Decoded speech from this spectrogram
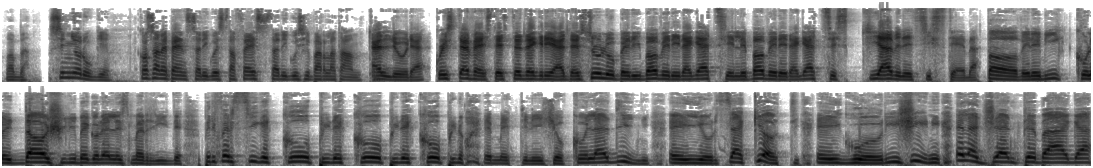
Vabbè. Signor Ughi, Cosa ne pensa di questa festa di cui si parla tanto? Allora, questa festa è stata creata solo per i poveri ragazzi e le povere ragazze schiave del sistema. Povere, piccole, docili pecorelle smarrite, per far sì che coprino e coprino e coprino e mettono i cioccolatini e gli orsacchiotti e i cuoricini e la gente paga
